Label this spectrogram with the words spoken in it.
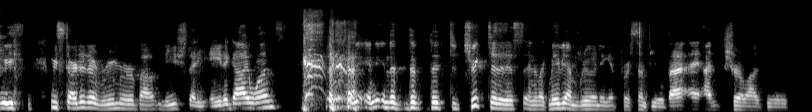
we we started a rumor about Mish that he ate a guy once. and, and, and the, the, the, the, trick to this, and like maybe I'm ruining it for some people, but I, am sure a lot of people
